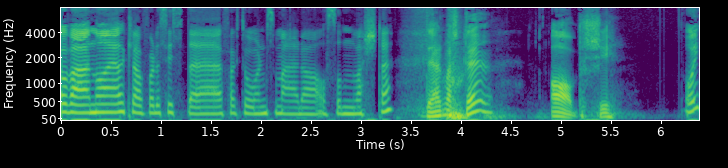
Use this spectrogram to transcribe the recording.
og hva, Nå er jeg klar for det siste faktoren, som er da også den verste. Det er den verste. Avsky. Oi.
